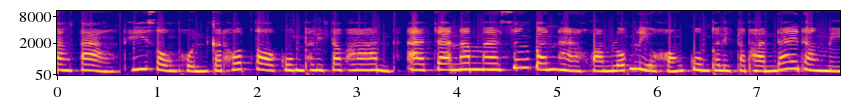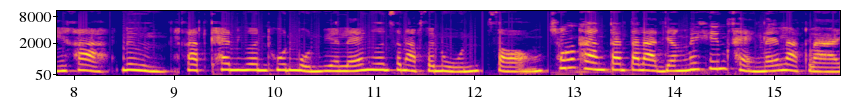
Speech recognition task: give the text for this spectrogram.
ต่างๆ ที่ส่งผลกระทบต่อกลุ่มผลิตภัณฑ์ อาจจะนำมาซึ่งปัญหาความล้มเหลวของกลุ่มผลิตภัณฑ์ได้ดังนี้ค่ะ 1. ขาดแคลนเงินทุนหมุนเวียนและเงินสนับสนุน 2. ช่องทางการตลาดยังไม่เข้มแข็งและหลากหลาย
